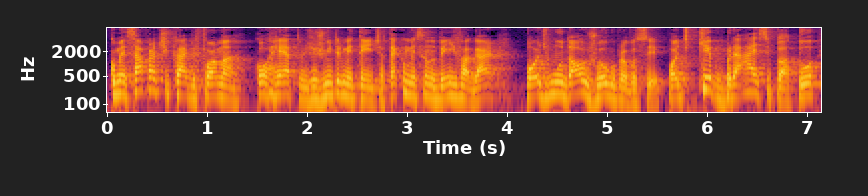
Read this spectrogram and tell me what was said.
começar a praticar de forma correta um jejum intermitente, até começando bem devagar, pode mudar o jogo para você, pode quebrar esse platô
